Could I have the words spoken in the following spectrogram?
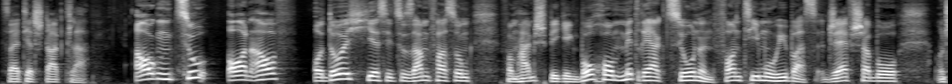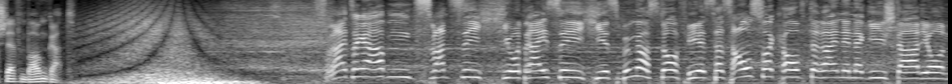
seid jetzt startklar. Augen zu, Ohren auf und durch. Hier ist die Zusammenfassung vom Heimspiel gegen Bochum mit Reaktionen von Timo Hübers, Jeff Chabot und Steffen Baumgart. Freitagabend, 20.30 Uhr. Hier ist Müngersdorf. Hier ist das ausverkaufte Rhein-Energiestadion.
